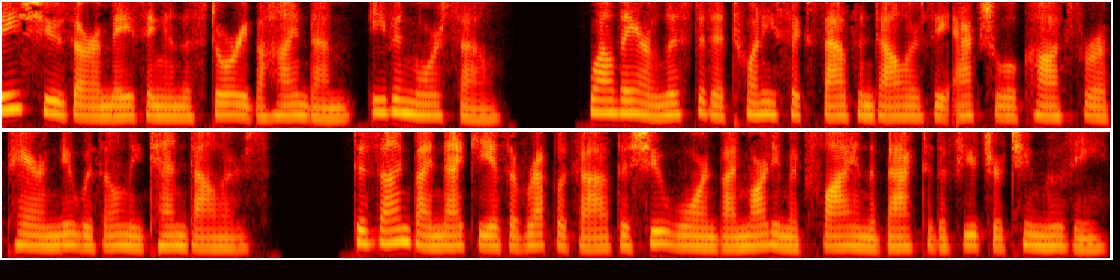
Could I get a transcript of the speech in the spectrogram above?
These shoes are amazing and the story behind them, even more so. While they are listed at $26,000, the actual cost for a pair new was only $10. Designed by Nike as a replica of the shoe worn by Marty McFly in the Back to the Future 2 movie.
